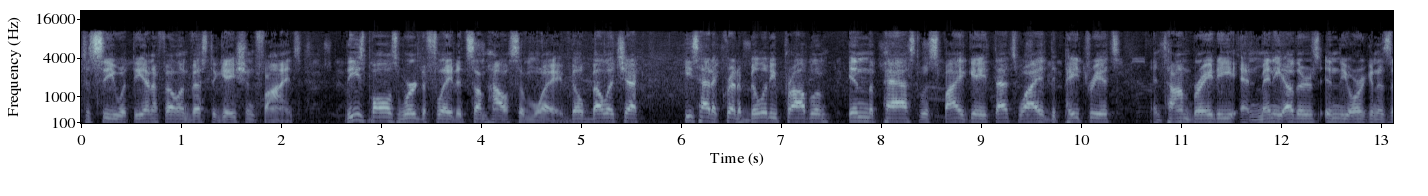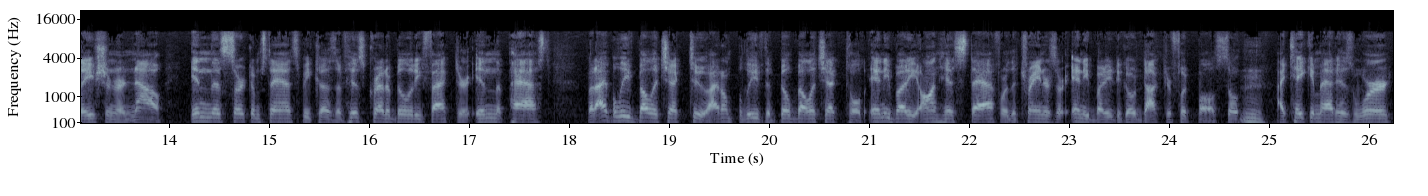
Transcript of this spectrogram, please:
to see what the NFL investigation finds. These balls were deflated somehow, some way. Bill Belichick, he's had a credibility problem in the past with Spygate. That's why the Patriots and Tom Brady and many others in the organization are now in this circumstance because of his credibility factor in the past. But I believe Belichick too. I don't believe that Bill Belichick told anybody on his staff or the trainers or anybody to go doctor football. So Mm. I take him at his word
